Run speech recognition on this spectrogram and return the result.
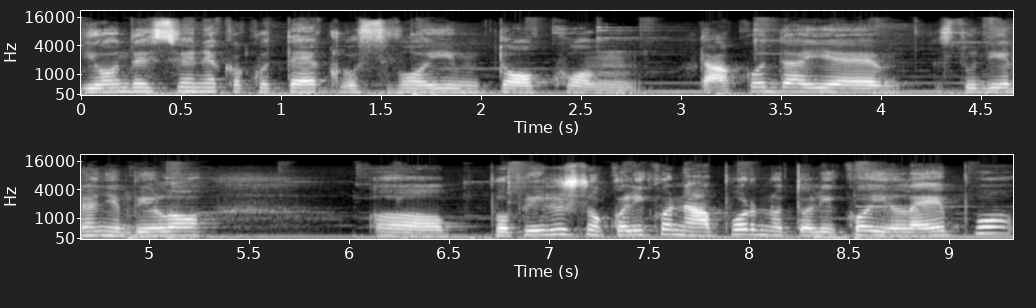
I onda je sve nekako teklo svojim tokom, tako da je studiranje bilo poprilično koliko naporno, toliko i lepo.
